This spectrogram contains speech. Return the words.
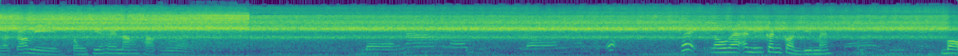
แล้วก็มีตรงที่ให้นั่งพักด้วย บ่อน้ำลมบ่อน้ำโอ๊ะ เราแวะอันนี้กันก่อนดีไหมบ่อ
